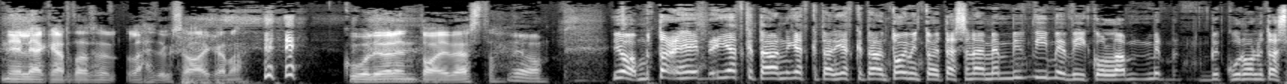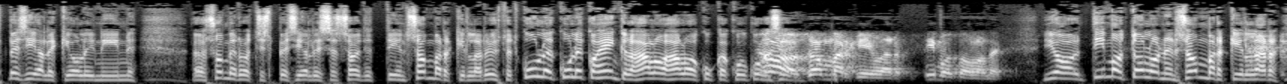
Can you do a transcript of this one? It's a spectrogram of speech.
neljä kertaa sen lähetyksen aikana kuulijoiden toiveesta. Joo. Joo, mutta hei, jatketaan, jatketaan, jatketaan toimintoja tässä näin. Me viime viikolla, me- kun oli taas spesiaalikin oli, niin Suomen spesiaalissa soitettiin Sommarkilla ryhtyt. Kuule, kuuleeko henkilö? Haluaa, haluaa, kuka, kuka, kuka Joo, Sommarkillar, Timo Tolonen. Joo, Timo Tolonen, Sommarkillar.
